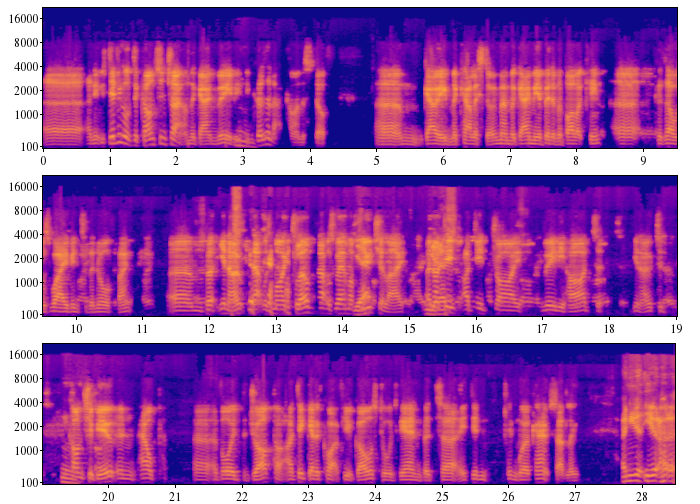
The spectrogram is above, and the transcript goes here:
uh, and it was difficult to concentrate on the game really mm. because of that kind of stuff. Um, Gary McAllister, I remember, gave me a bit of a bollocking because uh, I was waving to the North Bank. Um, but you know, that was my club. That was where my yeah. future lay, and yes. I did. I did try really hard to, you know, to mm. contribute and help uh, avoid the drop. I, I, did get a, quite a few goals towards the end, but uh, it didn't didn't work out sadly. And you, you uh,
